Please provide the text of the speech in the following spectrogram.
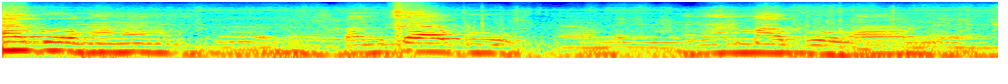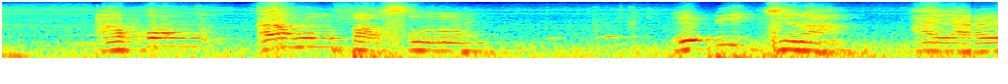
Ago nananu. Pamke ago. Nananum ago. Akɔn ɛho mfa so no, ebi gyina ayare.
